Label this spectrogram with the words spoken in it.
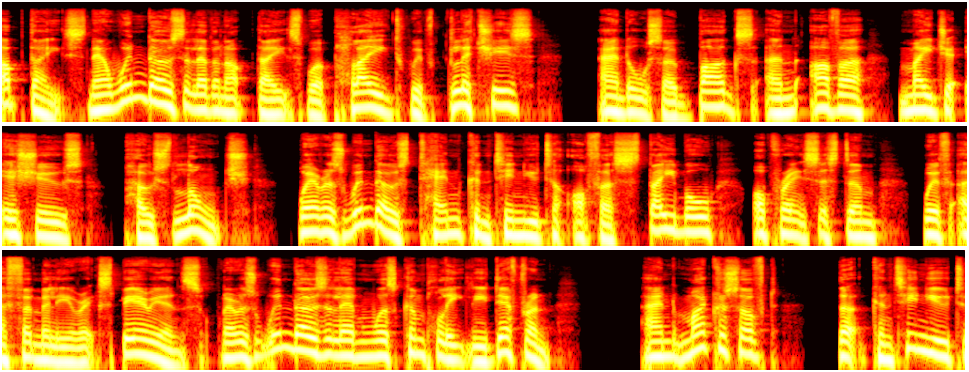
updates. Now, Windows 11 updates were plagued with glitches and also bugs and other major issues post launch whereas Windows 10 continued to offer stable operating system with a familiar experience, whereas Windows 11 was completely different. And Microsoft that continued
